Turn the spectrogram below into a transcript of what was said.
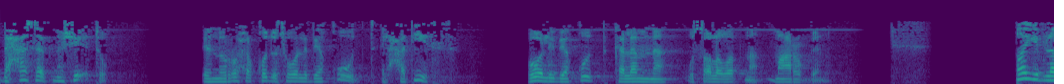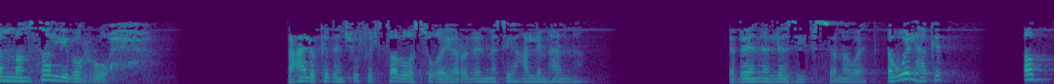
بحسب مشيئته لأن الروح القدس هو اللي بيقود الحديث. هو اللي بيقود كلامنا وصلواتنا مع ربنا. طيب لما نصلي بالروح تعالوا كده نشوف الصلوة الصغيرة اللي المسيح علمها لنا. أبانا الذي في السماوات. أولها كده أب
